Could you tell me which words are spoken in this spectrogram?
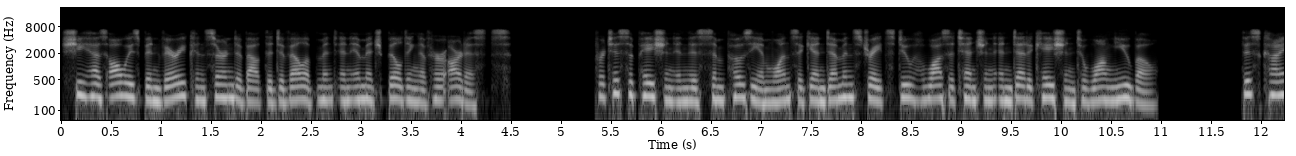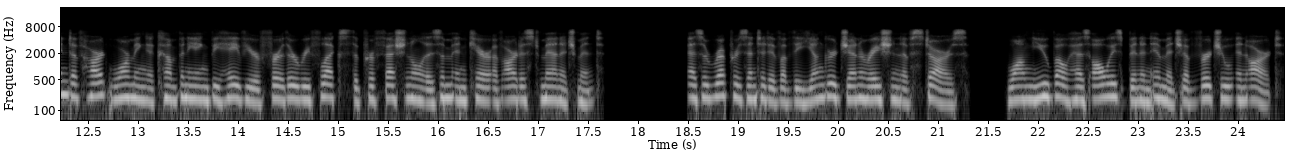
She has always been very concerned about the development and image building of her artists. Participation in this symposium once again demonstrates Du Hua's attention and dedication to Wang Yibo. This kind of heartwarming accompanying behavior further reflects the professionalism and care of artist management. As a representative of the younger generation of stars, Wang Yibo has always been an image of virtue and art.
